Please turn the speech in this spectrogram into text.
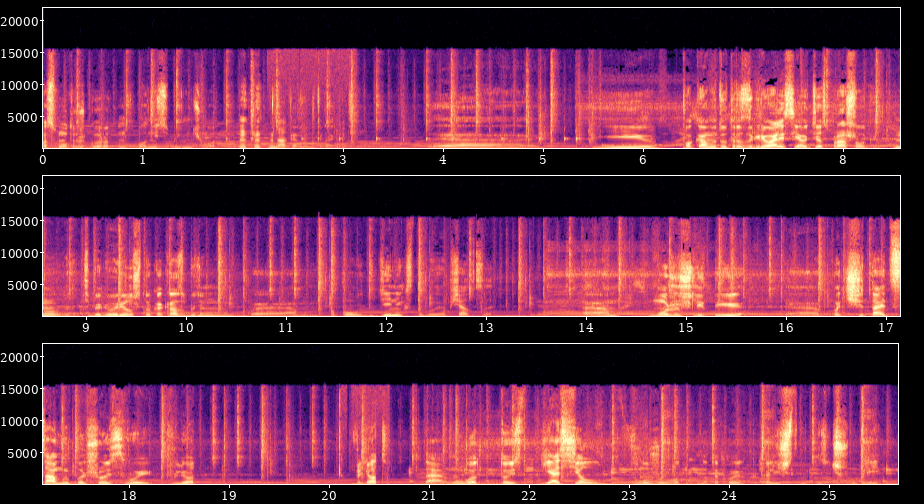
Посмотришь город, он вполне себе ничего. Надо так. Э, и пока мы тут разогревались, я у тебя спрашивал, ну, тебе говорил, что как раз будем эм, по поводу денег с тобой общаться. Эм, можешь ли ты э, подсчитать самый большой свой влет? Влет? Да, ну вот, то есть я сел в лужу вот на такое количество тысяч рублей.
